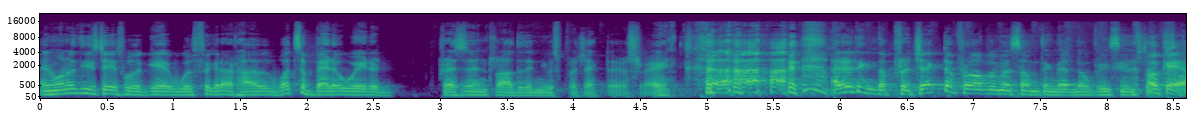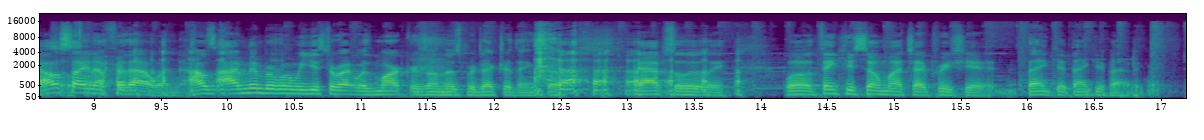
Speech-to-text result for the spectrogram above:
And one of these days we'll get we'll figure out how what's a better way to present rather than use projectors, right? I don't think the projector problem is something that nobody seems to. Okay, I'll so sign far. up for that one. I, was, I remember when we used to write with markers on those projector things. So, absolutely. Well, thank you so much. I appreciate it. Thank you, thank you for having me.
